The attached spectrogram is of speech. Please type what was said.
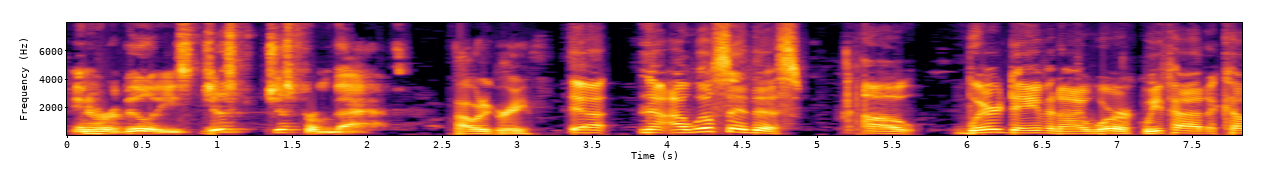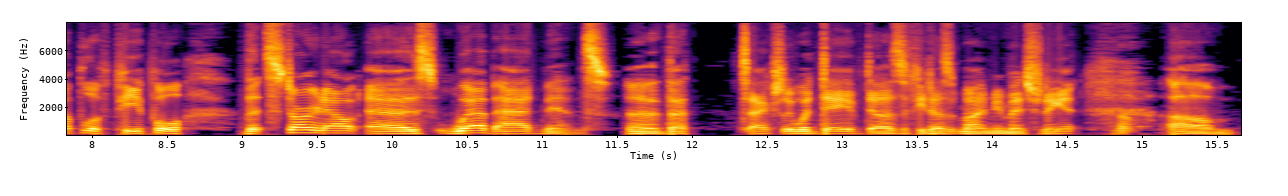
in her abilities just just from that. I would agree. Yeah. Now I will say this: uh, where Dave and I work, we've had a couple of people that started out as web admins. Uh, that It's actually what Dave does, if he doesn't mind me mentioning it. Um,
